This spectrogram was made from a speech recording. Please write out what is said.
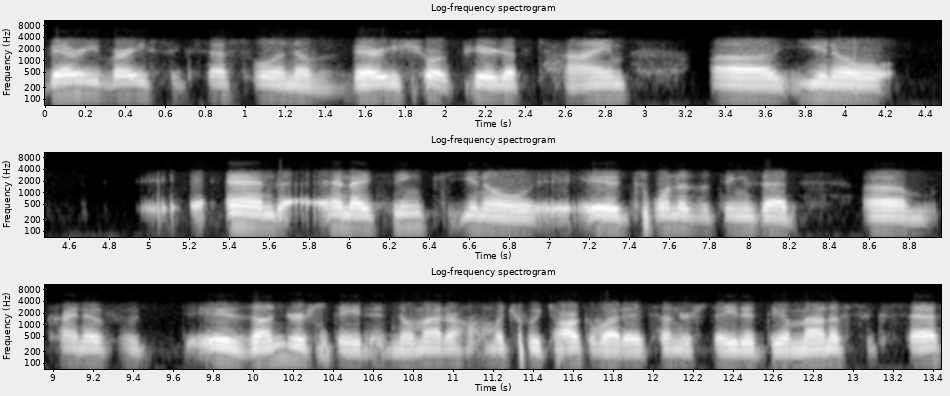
very, very successful in a very short period of time. Uh, you know, and and I think you know it's one of the things that um, kind of is understated. No matter how much we talk about it, it's understated. The amount of success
